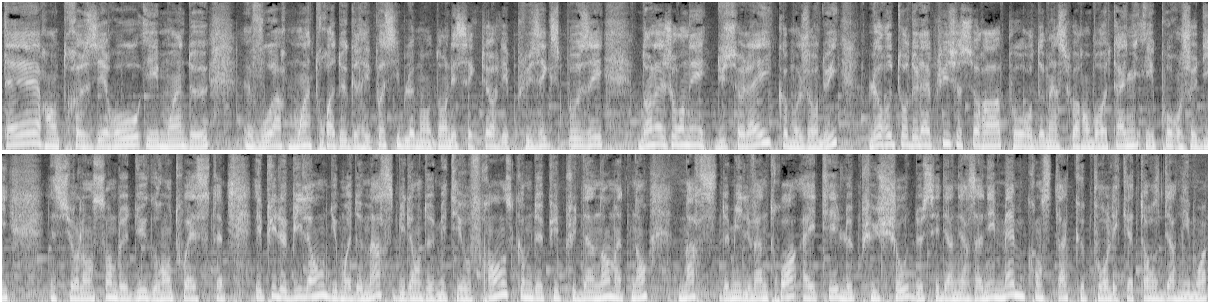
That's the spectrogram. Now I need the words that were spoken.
terres entre 0 et moins 2, voire moins 3 degrés, possiblement dans les secteurs les plus exposés. Dans la journée du soleil, comme aujourd'hui, le retour de la pluie, ce sera pour demain soir en Bretagne et pour jeudi sur l'ensemble du Grand Ouest. Et puis le bilan du mois de mars, bilan de Météo France, comme depuis plus d'un an maintenant, mars 2023 a été le plus chaud de ces dernières années, même constat que pour les 14 derniers mois.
